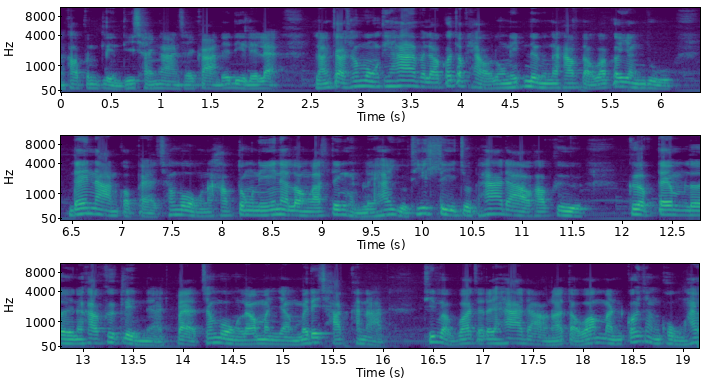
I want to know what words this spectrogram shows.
นะครับเป็นกลิ่นที่ใช้งานใช้การได้ดีเลยแหละ หลังจากชั่วโมงที่ 5 ไปแล้วก็จะแผ่วลงนิดนึงนะครับแต่ว่าก็ยังอยู่ได้นานกว่า 8 ชั่วโมงนะครับตรงนี้เนี่ย long lasting ผมเลยให้อยู่ที่ 4.5 ดาวครับคือเกือบเต็มเลยนะครับคือกลิ่นเนี่ย 8 ชั่วโมงแล้วมันยังไม่ได้ชัดขนาด ที่แบบว่าจะได้ 5 ดาวนะ แต่ว่ามันก็ยังคงให้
